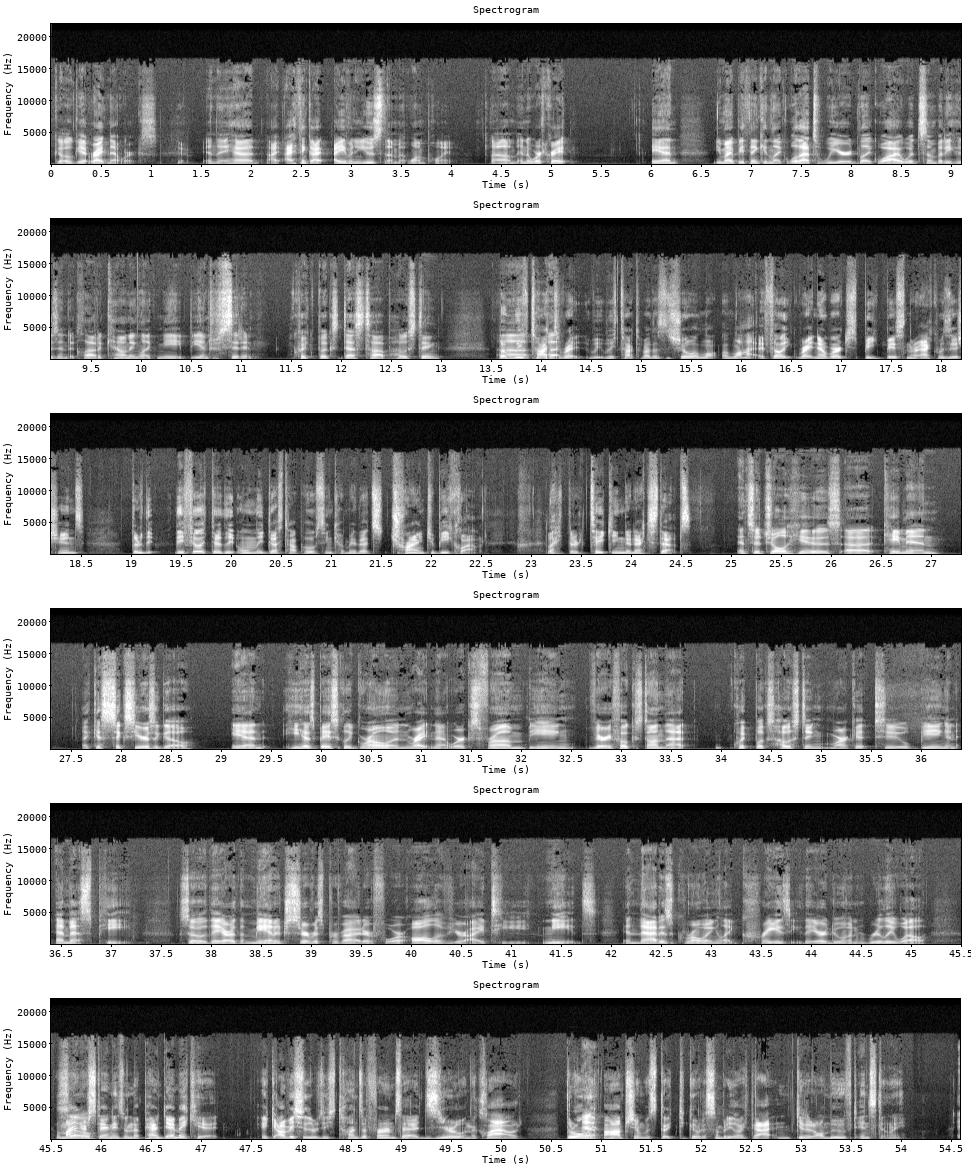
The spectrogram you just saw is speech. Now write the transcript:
go get Right Networks. Yeah. And they had, I, I think I, I even used them at one point, um, and it worked great. And you might be thinking like, well, that's weird. Like, why would somebody who's into cloud accounting like me be interested in QuickBooks Desktop hosting? But Uh, we've talked but- right. We, we've talked about this in the show a lot. A lot. I feel like Right Networks, based on their acquisitions, they're the, they feel like they're the only desktop hosting company that's trying to be cloud. Like they're taking the next steps. And so Joel Hughes uh, came in, I guess, six years ago, and he has basically grown Right Networks from being very focused on that QuickBooks hosting market to being an MSP. So they are the managed service provider for all of your IT needs. And that is growing like crazy. They are doing really well. Well, my So- understanding is when the pandemic hit, like obviously there was these tons of firms that had zero in the cloud. Their only Yeah. option was to, to go to somebody like that and get it all moved instantly.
